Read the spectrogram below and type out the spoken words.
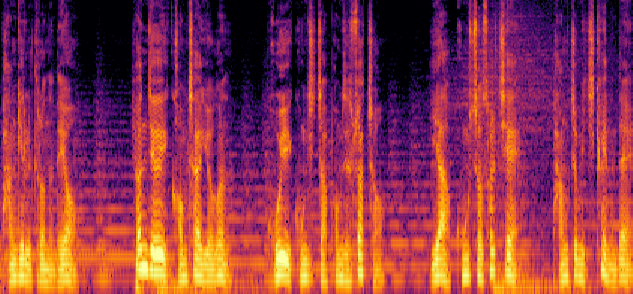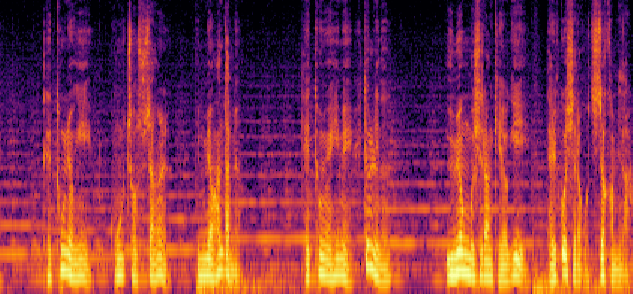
반기를 들었는데요. 현재의 검찰개혁은 고위 공직자 범죄 수사처, 이하 공수처 설치에 방점이 찍혀 있는데 대통령이 공수처 수장을 임명한다면 대통령의 힘에 휘둘리는 유명무실한 개혁이 될 것이라고 지적합니다.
